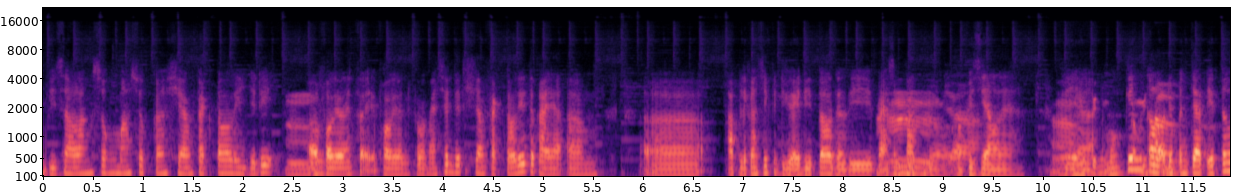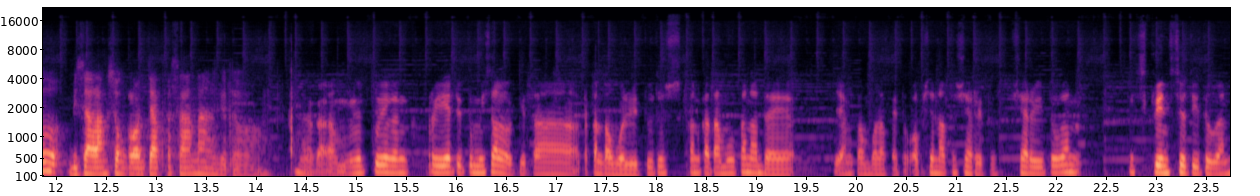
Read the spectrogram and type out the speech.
bisa langsung masuk ke share factory. Jadi Hmm, uh, for your information jadi Shell Factory itu kayak em, eh, aplikasi video editor dari PS4 Hmm, loh, ya. officialnya. nah, Iya, mungkin, misal- kalau dipencet itu bisa langsung loncat ke sana gitu. Nah, kalau menurutku yang create itu misal kita tekan tombol itu terus kan katamu kan ada yang tombol apa itu option atau share itu share itu kan screenshot itu kan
